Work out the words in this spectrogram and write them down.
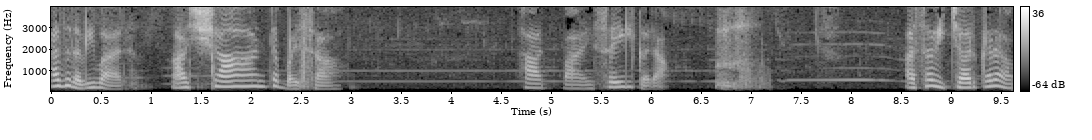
आज रविवार आज शांत बसा. हात पाय सैल करा. असा विचार करा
